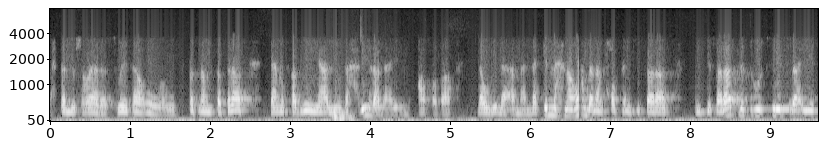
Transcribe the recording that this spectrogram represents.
احتلوا شوارع سويدا وفترة من الفترات كانوا قادرين يعلنوا تحريرها لهي المحافظه لو إلى أمل، لكن نحن هون بدنا نحط انتصارات، انتصارات الدروز في إسرائيل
